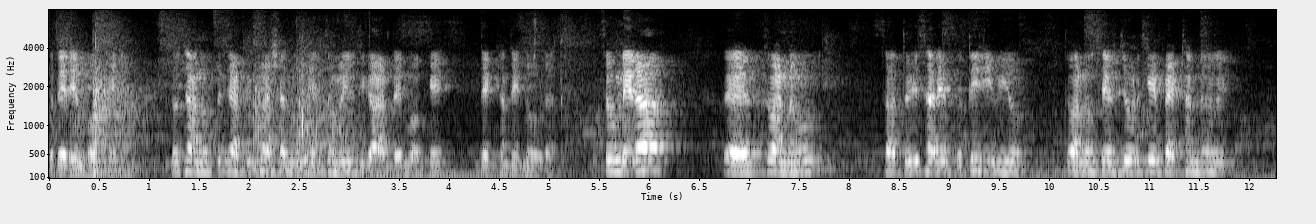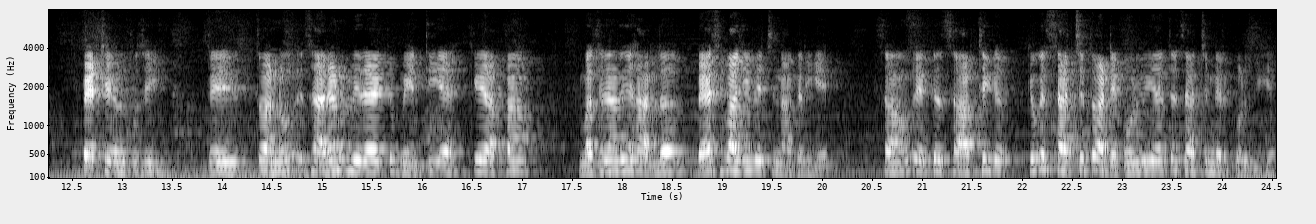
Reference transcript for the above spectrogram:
ਵਧੇਰੇ ਮੌਕੇ ਨੇ। ਸੋ ਸਾਨੂੰ ਪੰਜਾਬੀ ਭਾਸ਼ਾ ਨੂੰ ਇੱਥੋਂ ਵੀ ਰੁਜ਼ਗਾਰ ਦੇ ਮੌਕੇ ਦੇਖਣ ਦੀ ਲੋੜ ਹੈ। ਸੋ ਮੇਰਾ ਅਹ, ਤੁਹਾਨੂੰ ਸਾ ਤੁਸੀਂ ਸਾਰੇ ਬੁੱਧੀਜੀਵੀ ਹੋ ਤੁਹਾਨੂੰ ਸਿਰ ਜੋੜ ਕੇ ਬੈਠਣ ਨੂੰ ਬੈਠੇ ਹੋ ਤੁਸੀਂ ਤੇ ਤੁਹਾਨੂੰ ਸਾਰਿਆਂ ਨੂੰ ਮੇਰਾ ਇੱਕ ਬੇਨਤੀ ਹੈ ਕਿ ਆਪਾਂ ਮਸਲਿਆਂ ਦੇ ਹੱਲ ਬਹਿਸਬਾਜ਼ੀ ਵਿੱਚ ਨਾ ਕਰੀਏ। ਸਾਨੂੰ ਇੱਕ ਸਾਰਥਿਕ, ਕਿਉਂਕਿ ਸੱਚ ਤੁਹਾਡੇ ਕੋਲ ਵੀ ਹੈ ਤੇ ਸੱਚ ਮੇਰੇ ਕੋਲ ਵੀ ਹੈ।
